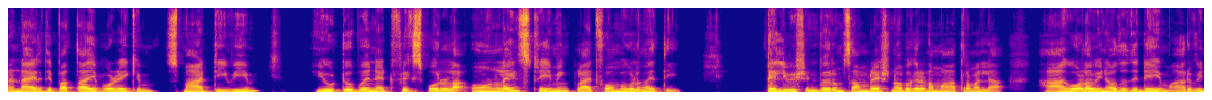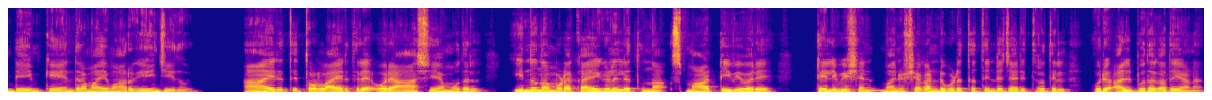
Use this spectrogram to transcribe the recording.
രണ്ടായിരത്തി പത്തായപ്പോഴേക്കും സ്മാർട്ട് ടി വിയും യൂട്യൂബ് നെറ്റ്ഫ്ലിക്സ് പോലുള്ള ഓൺലൈൻ സ്ട്രീമിംഗ് പ്ലാറ്റ്ഫോമുകളും എത്തി. ടെലിവിഷൻ വെറും സംപ്രേഷണ ഉപകരണം മാത്രമല്ല ആഗോള വിനോദത്തിന്റെയും അറിവിന്റെയും കേന്ദ്രമായി മാറുകയും ചെയ്തു. ആയിരത്തി തൊള്ളായിരത്തിലെ ഒരാശയം മുതൽ ഇന്ന് നമ്മുടെ കൈകളിലെത്തുന്ന സ്മാർട്ട് ടി വി വരെ ടെലിവിഷൻ മനുഷ്യ കണ്ടുപിടുത്തത്തിന്റെ ചരിത്രത്തിൽ ഒരു അത്ഭുത കഥയാണ്.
